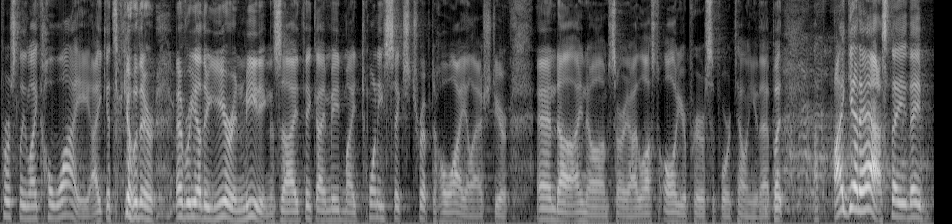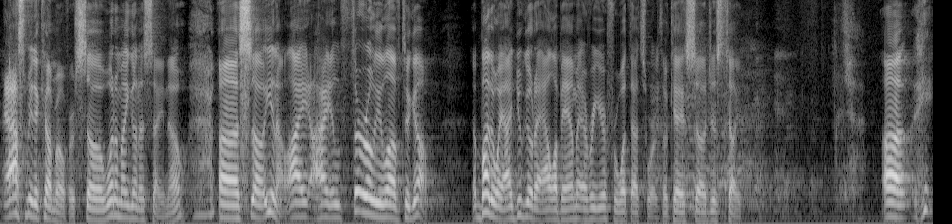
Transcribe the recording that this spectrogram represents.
personally like Hawaii. I get to go there every other year in meetings. I think I made my 26th trip to Hawaii last year. And uh, I know, I'm sorry, I lost all your prayer support telling you that. But I get asked. They, they asked me to come over, so what am I going to say? No? Uh, so, you know, I, I thoroughly love to go. By the way, I do go to Alabama every year for what that's worth, okay? So just tell you. Uh, he,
